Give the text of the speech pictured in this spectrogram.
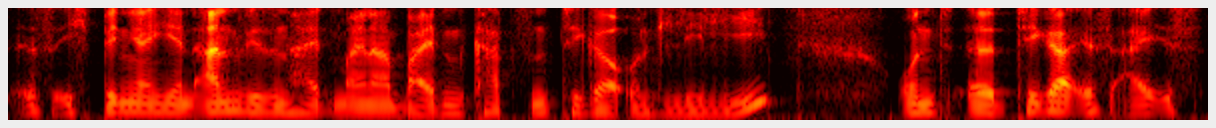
ich bin ja hier in Anwesenheit meiner beiden Katzen Tigger und Lili und äh, Tigger ist, ist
